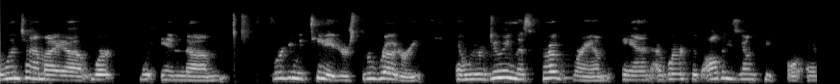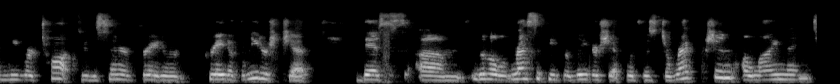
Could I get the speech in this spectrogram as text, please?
one time I uh, worked in um, working with teenagers through Rotary. And we were doing this program, and I worked with all these young people, and we were taught through the Center of Creative, Creative Leadership this um, little recipe for leadership, which was direction, alignment,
